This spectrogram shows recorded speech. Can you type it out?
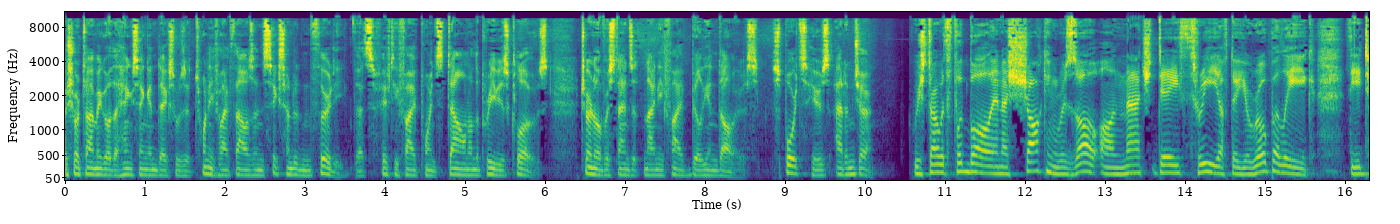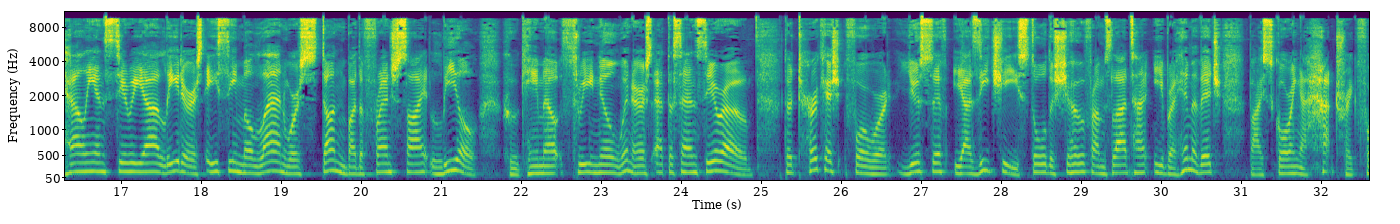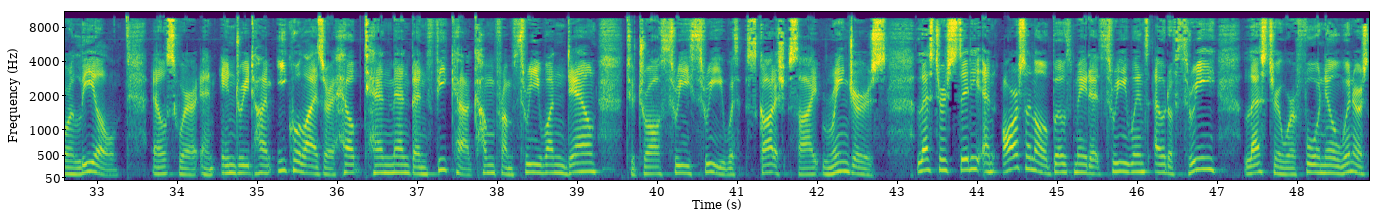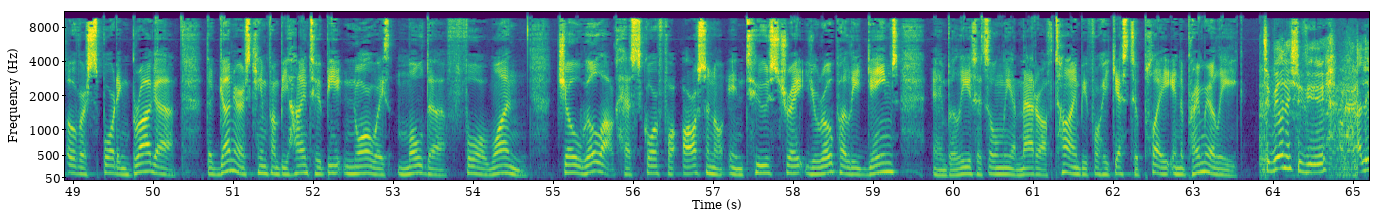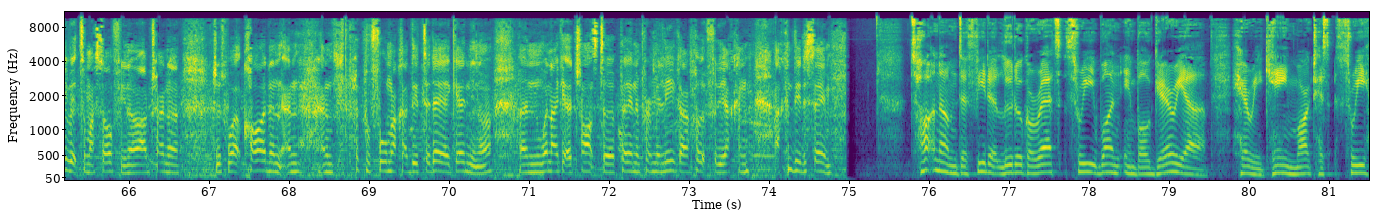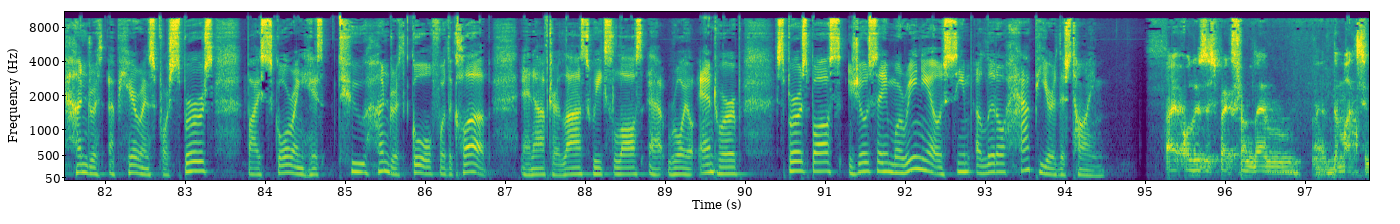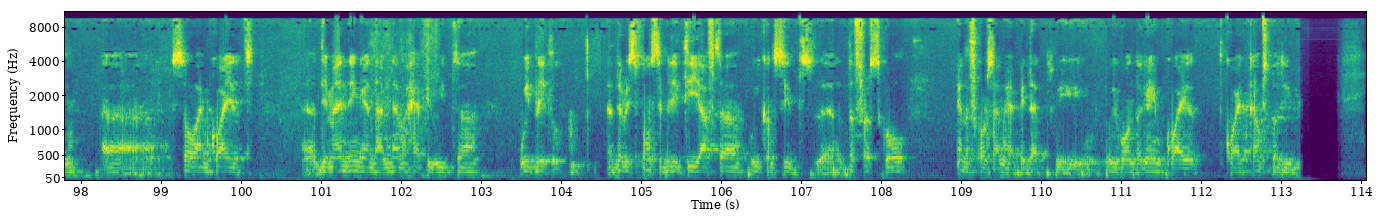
A short time ago, the Hang Seng Index was at 25,630. That's 55 points down on the previous close. Turnover stands at $95 billion. Sports, here's Adam Jung. We start with football and a shocking result on match day three of the Europa League. The Italian Serie A leaders AC Milan were stunned by the French side Lille, who came out 3-0 winners at the San Siro. The Turkish forward Yusuf Yazici stole the show from Zlatan Ibrahimovic by scoring a hat-trick for Lille. Elsewhere, an injury time equalizer helped 10-man Benfica come from 3-1 down to draw 3 3 with Scottish side Rangers. Leicester City and Arsenal both made it three wins out of three. Leicester were 4 0 winners over Sporting Braga. The Gunners came from behind to beat Norway's Molde 4 1. Joe Willock has scored for Arsenal in two straight Europa League games and believes it's only a matter of time before he gets to play in the Premier League. To be honest with you, I leave it to myself, you know. I'm trying to just work hard and, and, and perform like I did today again, you know. And when I get a chance to play in the Premier League, I, hopefully I can I can do the same. Tottenham defeated Ludogorets 3-1 in Bulgaria. Harry Kane marked his 300th appearance for Spurs by scoring his 200th goal for the club. And after last week's loss at Royal Antwerp, Spurs boss Jose Mourinho seemed a little happier this time. I always expect from them uh, the maximum. Uh, so I'm quite uh, demanding and I'm never happy with uh, with little. The responsibility after we concede uh, the first goal, and of course I'm happy that we we won the game quite quite comfortably.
